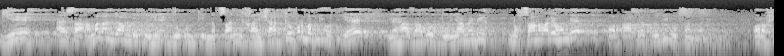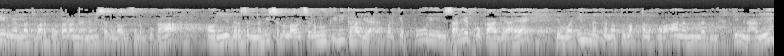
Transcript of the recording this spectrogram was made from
یہ ایسا عمل انجام دیتے ہیں جو ان کی نفسانی خواہشات کے اوپر مبنی ہوتی ہے، لہٰذا وہ دنیا میں بھی نقصان والے ہوں گے اور آخرت میں بھی نقصان والے ہوں گے۔ اور اخیر میں اللہ تبارک و تعالیٰ نے نبی صلی اللہ علیہ وسلم کو کہا اور یہ دراصل نبی صلی اللہ علیہ وسلم کی نہیں کہا گیا ہے، بلکہ پوری انسانیت کو کہا گیا ہے کہ وہ ان نقل القرآن الحکیم علیم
